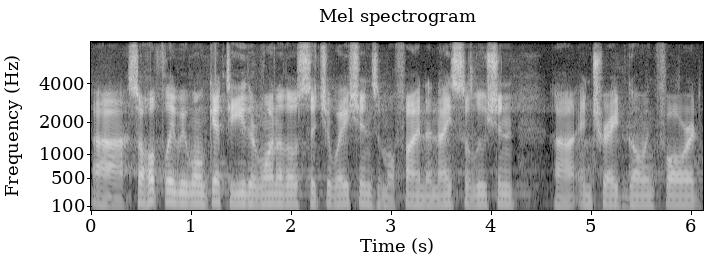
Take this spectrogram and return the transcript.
Uh, So hopefully, we won't get to either one of those situations, and we'll find a nice solution uh, in trade going forward.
